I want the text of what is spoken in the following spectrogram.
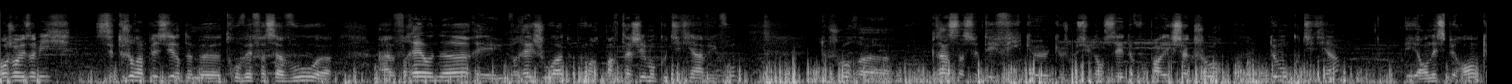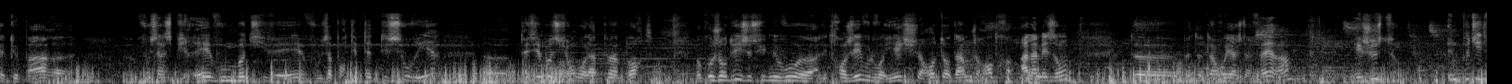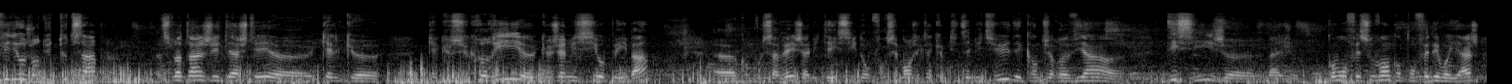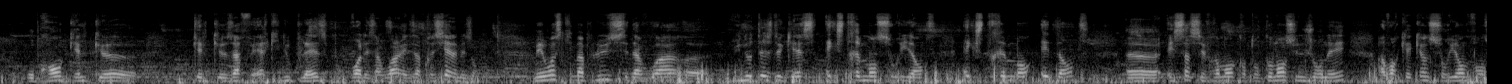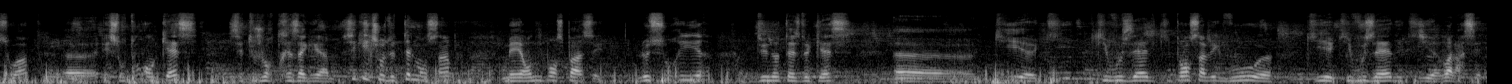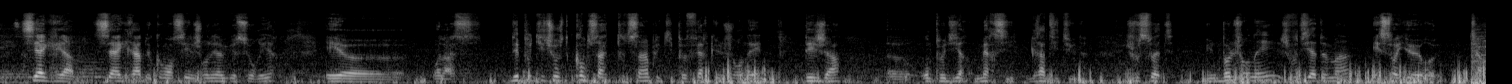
Bonjour les amis, c'est toujours un plaisir de me trouver face à vous, euh, un vrai honneur et une vraie joie de pouvoir partager mon quotidien avec vous. Toujours euh, grâce à ce défi que, je me suis lancé de vous parler chaque jour de mon quotidien et en espérant quelque part euh, vous inspirer, vous motiver, vous apporter peut-être du sourire, des émotions, voilà, peu importe. Donc aujourd'hui je suis de nouveau à l'étranger, vous le voyez, je suis à Rotterdam, je rentre à la maison d'un voyage d'affaires. Hein. Et juste une petite vidéo aujourd'hui toute simple. Ce matin j'ai été acheter euh, quelques, sucreries euh, que j'aime ici aux Pays-Bas. Euh, comme vous le savez, j'habitais ici, donc forcément j'ai quelques petites habitudes. Et quand je reviens d'ici, bah, comme on fait souvent quand on fait des voyages, on prend quelques, quelques affaires qui nous plaisent pour pouvoir les avoir et les apprécier à la maison. Mais moi ce qui m'a plu, c'est d'avoir une hôtesse de caisse extrêmement souriante, extrêmement aidante, euh, et ça, c'est vraiment quand on commence une journée, avoir quelqu'un souriant devant soi, euh, et surtout en caisse, c'est toujours très agréable. C'est quelque chose de tellement simple, mais on n'y pense pas assez. Le sourire d'une hôtesse de caisse euh, qui, qui, vous aide, qui pense avec vous, qui, qui vous aide, qui, voilà, c'est agréable. C'est agréable de commencer une journée avec le sourire. Et voilà, des petites choses comme ça, toutes simples, qui peuvent faire qu'une journée, déjà, on peut dire merci, gratitude. Je vous souhaite une bonne journée, je vous dis à demain et soyez heureux. Ciao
